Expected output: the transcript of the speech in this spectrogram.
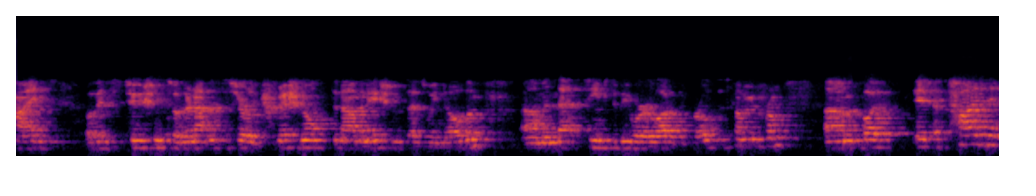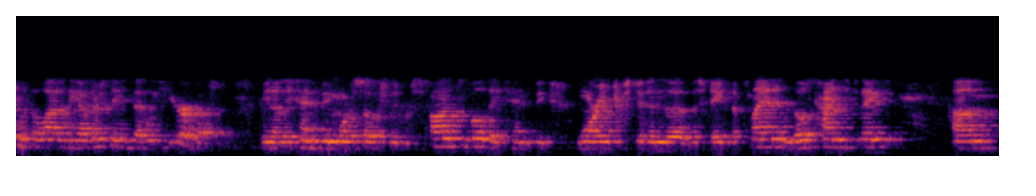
kinds of institutions, so they're not necessarily traditional denominations as we know them, um, and that seems to be where a lot of the growth is coming from. Um, but it ties in with a lot of the other things that we hear about. You know, they tend to be more socially responsible, they tend to be more interested in the, the state of the planet, and those kinds of things. Um,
